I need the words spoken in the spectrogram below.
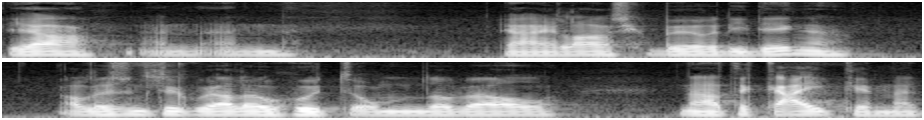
ja, en, en ja, helaas gebeuren die dingen. Al is het natuurlijk wel heel goed om er wel naar te kijken met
